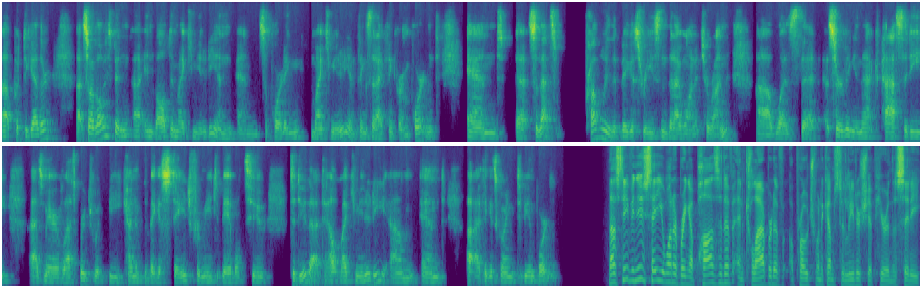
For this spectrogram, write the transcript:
uh, put together. Uh, so I've always been uh, involved in my community and, and supporting my community and things that I think are important. And uh, so that's probably the biggest reason that I wanted to run uh, was that serving in that capacity as mayor of Lethbridge would be kind of the biggest stage for me to be able to to do that to help my community. Um, and uh, I think it's going to be important. Now, Stephen, you say you want to bring a positive and collaborative approach when it comes to leadership here in the city.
